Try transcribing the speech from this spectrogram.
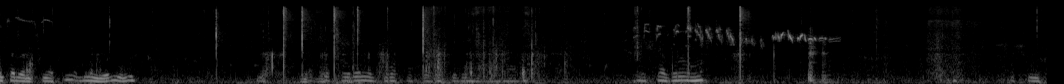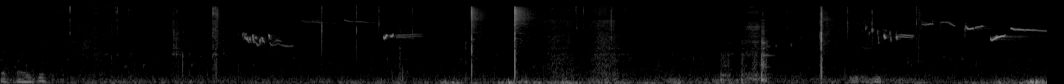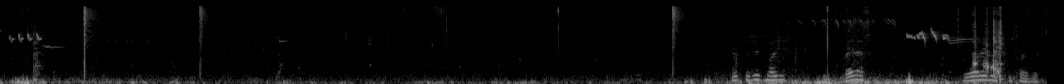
ne kadar için yaptım bilmiyorum ama. Şurada kurur mu? Şunu kapaydı. Kötü kötü bacı. Kaynasın. Duvara geçsin fazla.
